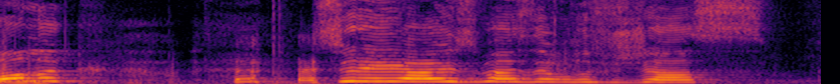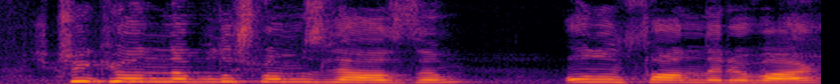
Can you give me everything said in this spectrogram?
Balık. Süreyya Üzmez'le buluşacağız. Çünkü onunla buluşmamız lazım. Onun fanları var.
